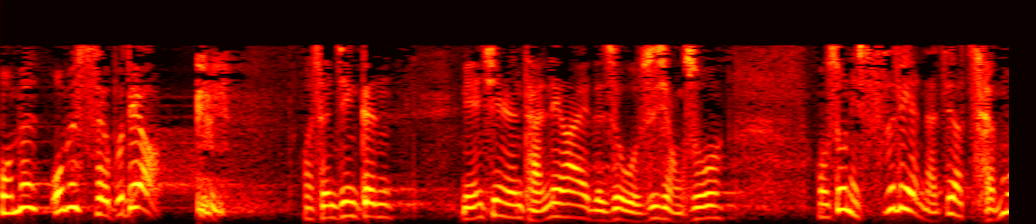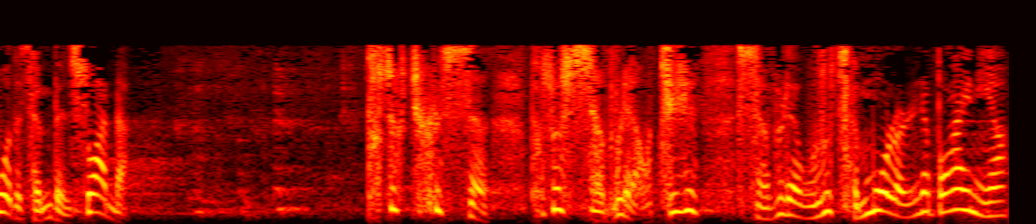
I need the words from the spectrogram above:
我们我们舍不掉。我曾经跟年轻人谈恋爱的时候，我是想说，我说你失恋了，这叫沉默的成本，算了。他说这个舍，他说舍不了，其实舍不了。我说沉默了，人家不爱你啊，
